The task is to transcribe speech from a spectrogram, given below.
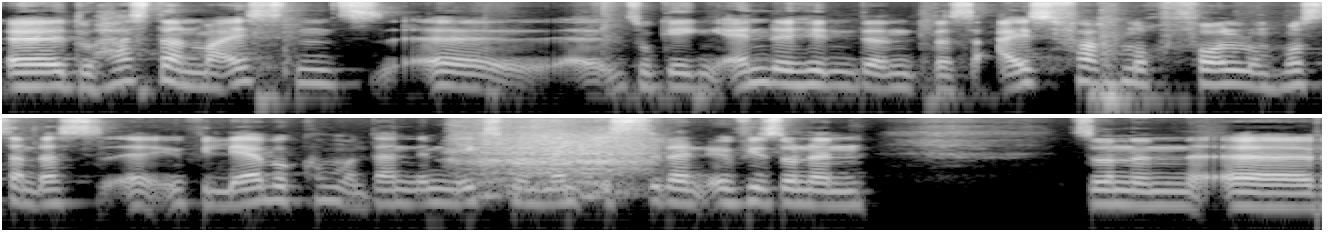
Äh, du hast dann meistens äh, so gegen Ende hin dann das Eisfach noch voll und musst dann das äh, irgendwie leer bekommen und dann im nächsten Moment isst du dann irgendwie so einen so einen äh,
